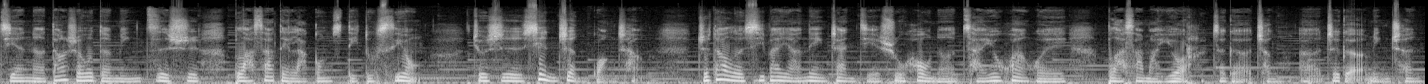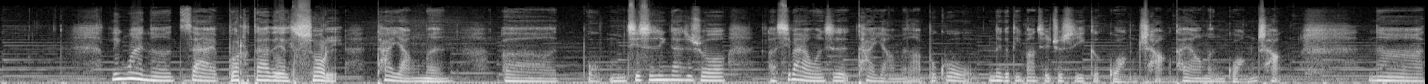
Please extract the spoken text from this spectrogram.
间呢，当时候的名字是 Plaza de la Constitución。就是宪政广场，直到了西班牙内战结束后呢，才又换回 Plaza Mayor 这个称呃这个名称。另外呢，在 Puerta del Sol 太阳门，呃，我我们其实应该是说，呃，西班牙文是太阳门啊，不过那个地方其实就是一个广场，太阳门广场。那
